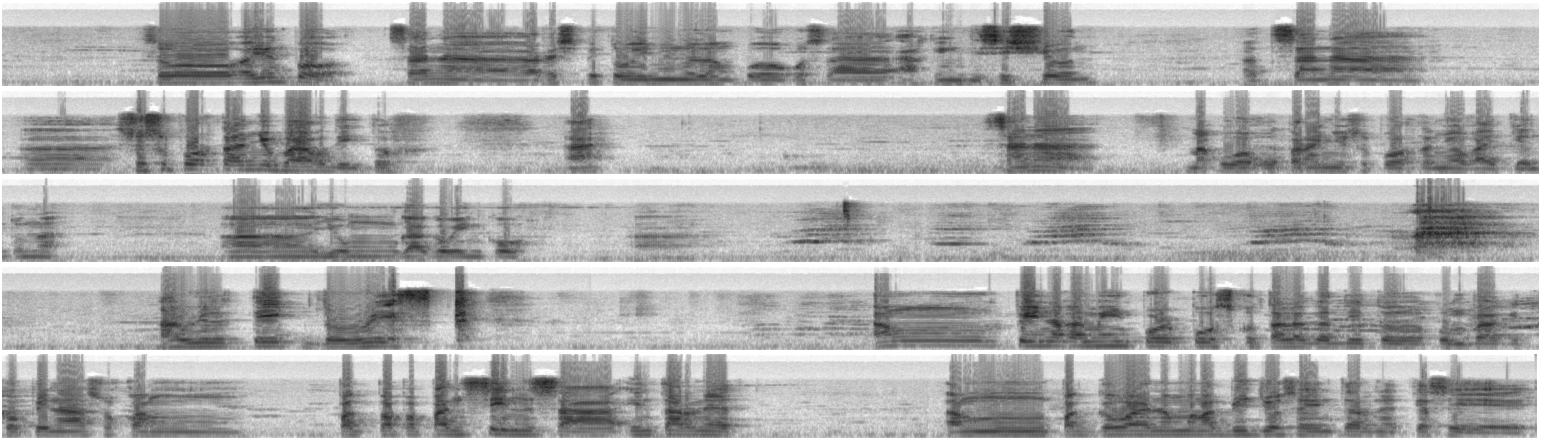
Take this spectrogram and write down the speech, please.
So, ayun po, sana respetuhin niyo na lang po ako sa aking desisyon at sana ah, susuportahan niyo ba ako dito? Ha? Sana makuha ko pa rin yung suporta niyo kahit ganito na ah, yung gagawin ko. Ah, I will take the risk. Ang pinaka main purpose ko talaga dito kung bakit ko pinasok ang pagpapapansin sa internet, ang paggawa ng mga video sa internet kasi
